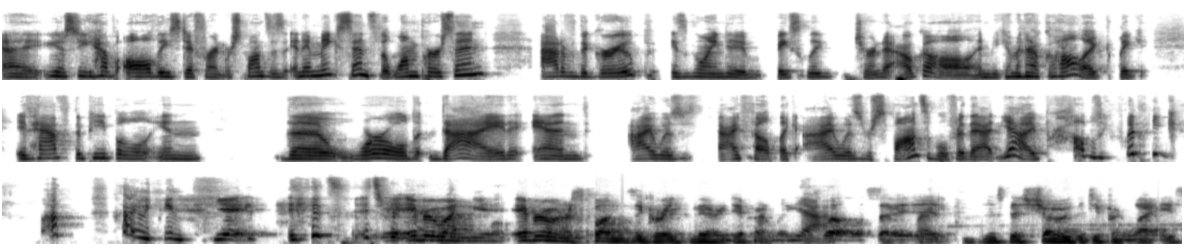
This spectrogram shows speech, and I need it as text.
uh, you know so you have all these different responses and it makes sense the one person out of the group is going to basically turn to alcohol and become an alcoholic like if half the people in the world died and i was i felt like i was responsible for that yeah i probably would be I mean, yeah, it's it's yeah, everyone. Yeah, everyone responds to grief very differently yeah. as well. So right. it, just to show the different ways.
